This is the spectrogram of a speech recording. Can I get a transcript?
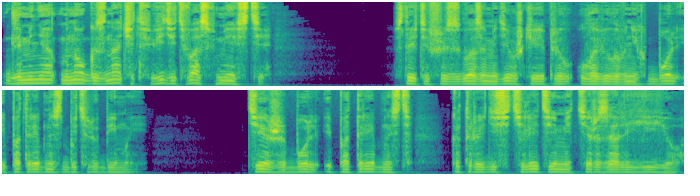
«Для меня много значит видеть вас вместе». Встретившись с глазами девушки, Эйприл уловила в них боль и потребность быть любимой. Те же боль и потребность, которые десятилетиями терзали ее,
